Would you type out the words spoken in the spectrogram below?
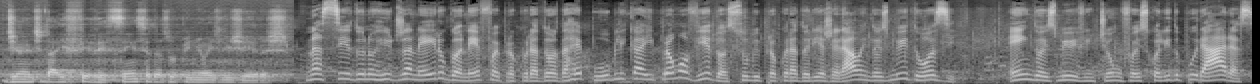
diante da efervescência das opiniões ligeiras. Nascido no Rio de Janeiro, Gonê foi procurador da República e promovido à subprocuradoria-geral em 2012. Em 2021, foi escolhido por Aras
